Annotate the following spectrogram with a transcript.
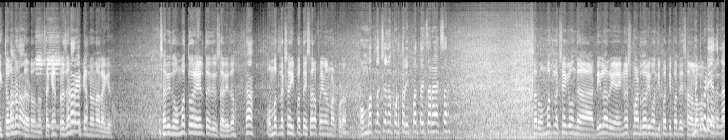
ಈಗ ತಗೊಂಡು third owner second present second owner ಆಗಿದೆ. ಸರ್ ಇದು ಒಂಬತ್ತುವರೆ ಹೇಳ್ತಾ ಇದೀವಿ ಸರ್ ಇದು. ಹಾಂ. ಒಂಬತ್ತು ಲಕ್ಷ ಇಪ್ಪತ್ತೈದು ಸಾವಿರ ಫೈನಲ್ ಮಾಡ್ಕೊಡೋಣ. ಒಂಬತ್ತು ಲಕ್ಷನೇ ಕೊಡ್ತಾರೆ ಇಪ್ಪತ್ತೈದು ಸಾವಿರ ಯಾಕೆ ಸರ್? ಸರ್ ಒಂಬತ್ತು ಲಕ್ಷಕ್ಕೆ ಒಂದು ಡೀಲರ್ ಇನ್ವೆಸ್ಟ್ ಮಾಡಿದವ್ರಿಗೆ ಒಂದು ಇಪ್ಪತ್ತು ಇಪ್ಪತ್ತೈದು ಸಾವಿರ ಲಾಭ ಬಿಟ್ಬಿಡಿ ಬರುತ್ತೆ. ಅದನ್ನ.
